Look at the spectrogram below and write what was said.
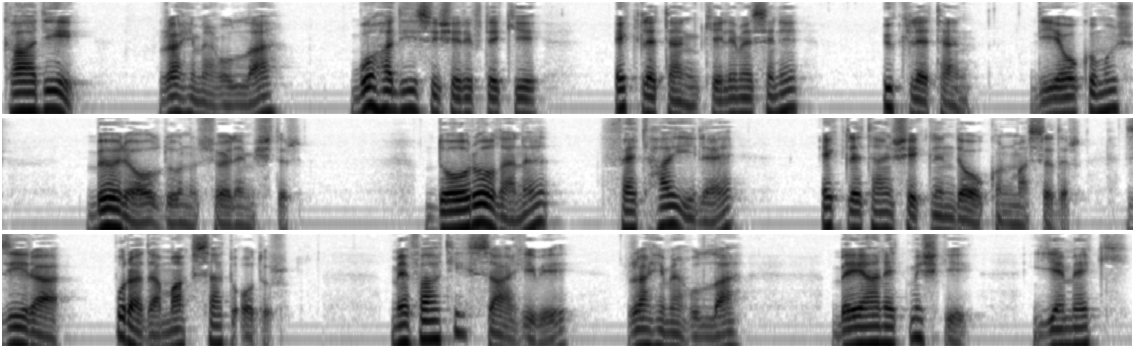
Kadi rahimehullah bu hadisi şerifteki ekleten kelimesini ükleten diye okumuş, böyle olduğunu söylemiştir. Doğru olanı fetha ile ekleten şeklinde okunmasıdır. Zira burada maksat odur. Mefatih sahibi rahimehullah beyan etmiş ki yemek,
